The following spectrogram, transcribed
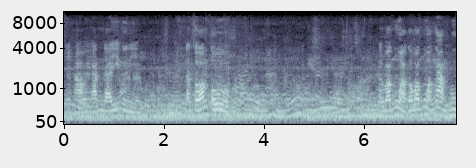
ให้หาวให้หันได้มือนี่กันสองตัวกันว่างัวก็ว่างัวงามภู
